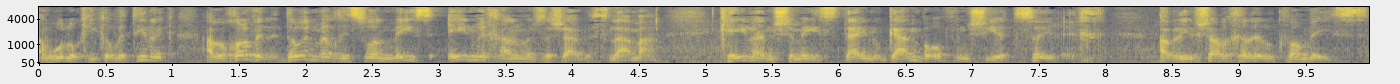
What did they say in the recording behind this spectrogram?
אמרו לו קיקר ותינוק, אבל בכל אופן, דוד מלך ישראל מייס, אין מחלמס השבס, למה? כיוון שמייס, דיינו, גם באופן שיהיה צורך, אבל אי אפשר לחלל, הוא כבר מייס.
